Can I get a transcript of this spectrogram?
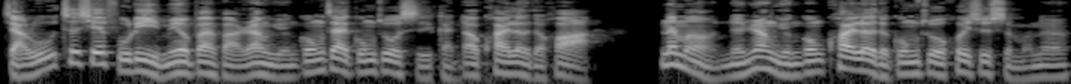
假如这些福利没有办法让员工在工作时感到快乐的话，那么能让员工快乐的工作会是什么呢？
